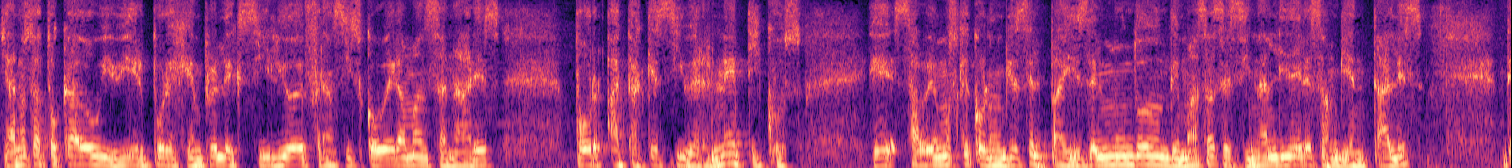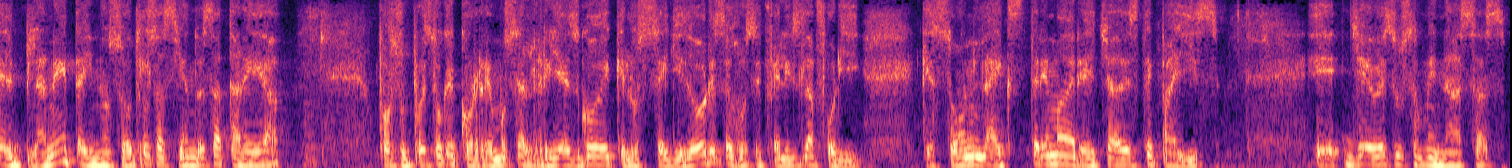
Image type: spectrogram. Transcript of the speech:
Ya nos ha tocado vivir, por ejemplo, el exilio de Francisco Vera Manzanares por ataques cibernéticos. Eh, sabemos que Colombia es el país del mundo donde más asesinan líderes ambientales del planeta y nosotros haciendo esa tarea, por supuesto que corremos el riesgo de que los seguidores de José Félix Laforí, que son la extrema derecha de este país, eh, lleve sus amenazas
